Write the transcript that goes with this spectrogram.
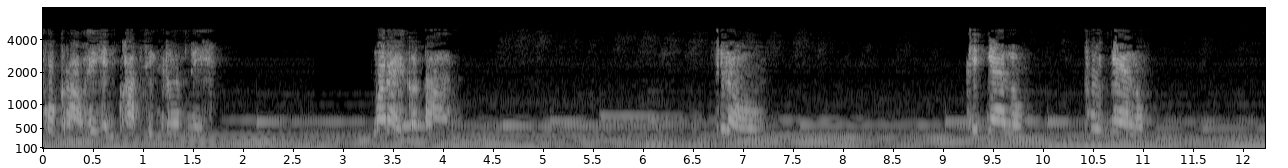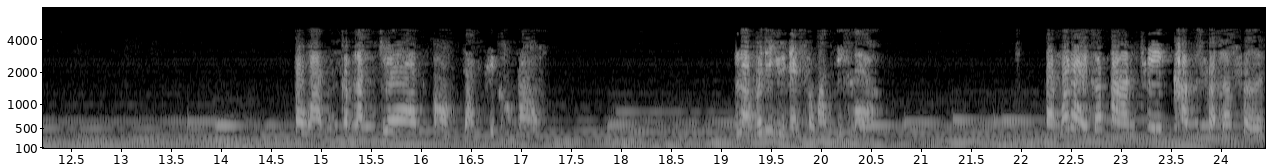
พวกเราให้เห็นความจริงเรื่องนี้ เมื่อไหร่ก็ตาม ที่เราคิดแง่ลบพูดแง่ลบ สวรรค์กำลังแยกออกจากชีวิตของเรา เราไม่ได้อยู่ในสวรรค์อีกแล้ว แต่เมื่อไรก็ตามที่คำสรรเสริญ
